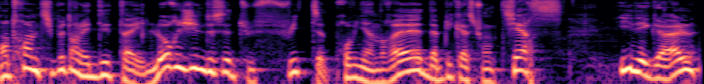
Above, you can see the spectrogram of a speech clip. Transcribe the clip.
rentrons un petit peu dans les détails. L'origine de cette fuite proviendrait d'applications tierces illégales,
